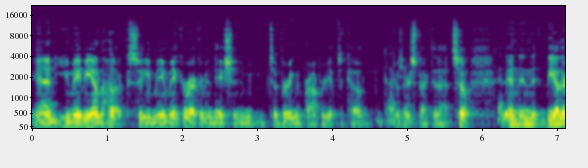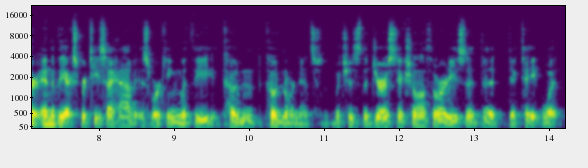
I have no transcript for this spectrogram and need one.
and you may be on the hook. So you may make a recommendation to bring the property up to code with respect to that. So, Okay. and then the other end of the expertise I have is working with the code and, code and ordinance, which is the jurisdictional authorities that, that dictate what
